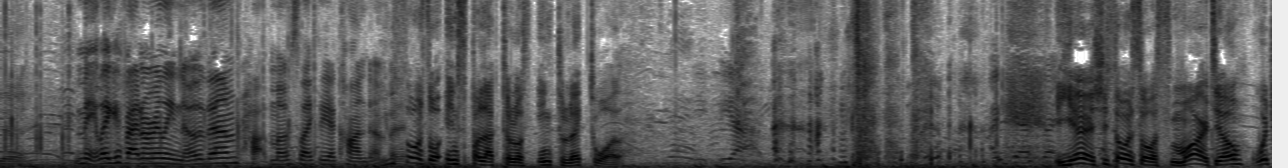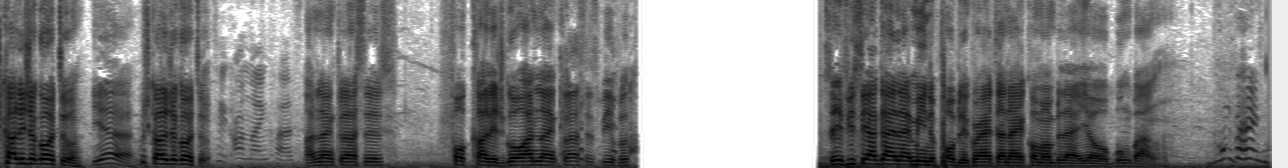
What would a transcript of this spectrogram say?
Yeah. May, like if I don't really know them, most likely a condom. You so so intellectual. Yeah. I guess. yeah, she's so so smart, yo. Which college you go to? Yeah, which college you go to? take online classes. Online classes. Fuck college, go online classes, people. So if you see a guy like me in the public, right, and I come and be like, yo, boom bang. Boom bang.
